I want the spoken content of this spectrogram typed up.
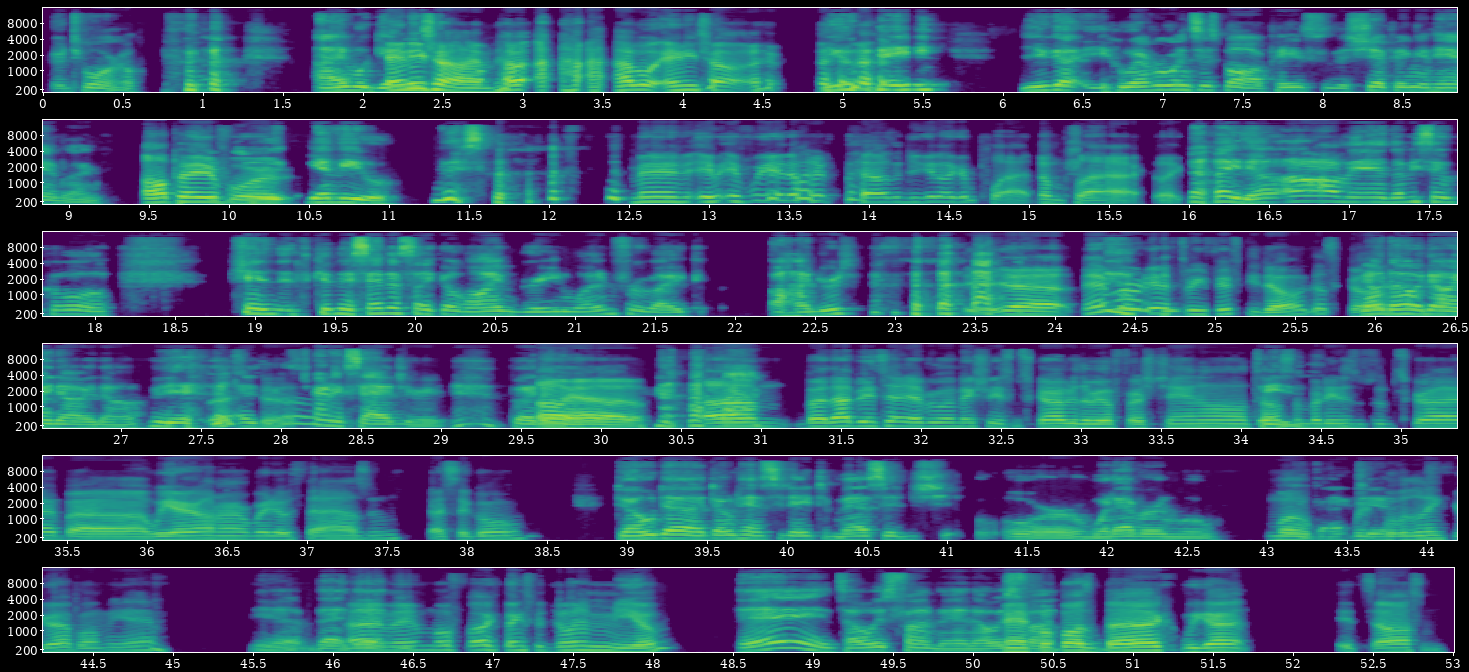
or tomorrow. I will give anytime. How, how, about anytime? you pay. You got whoever wins this ball pays for the shipping and handling. I'll pay for it. Give you this. man, if, if we had a hundred thousand, you get like a platinum plaque. Like I know. Oh man, that'd be so cool. Can can they send us like a lime green one for like a hundred. yeah, man, we're already at three fifty, dog. Let's go. No, no, no, I know, I know. Yeah, I was trying to exaggerate, but oh uh... yeah. um, but that being said, everyone, make sure you subscribe to the Real Fresh channel. Tell Please. somebody to subscribe. Uh, we are on our way to a thousand. That's the goal. Don't uh, don't hesitate to message or whatever, and we'll well we, will link you up, on homie. Yeah. Yeah, that, that All right, man. Well, fuck. Thanks for joining me, yo. Hey, it's always fun, man. Always man, fun. football's back. We got it's awesome.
